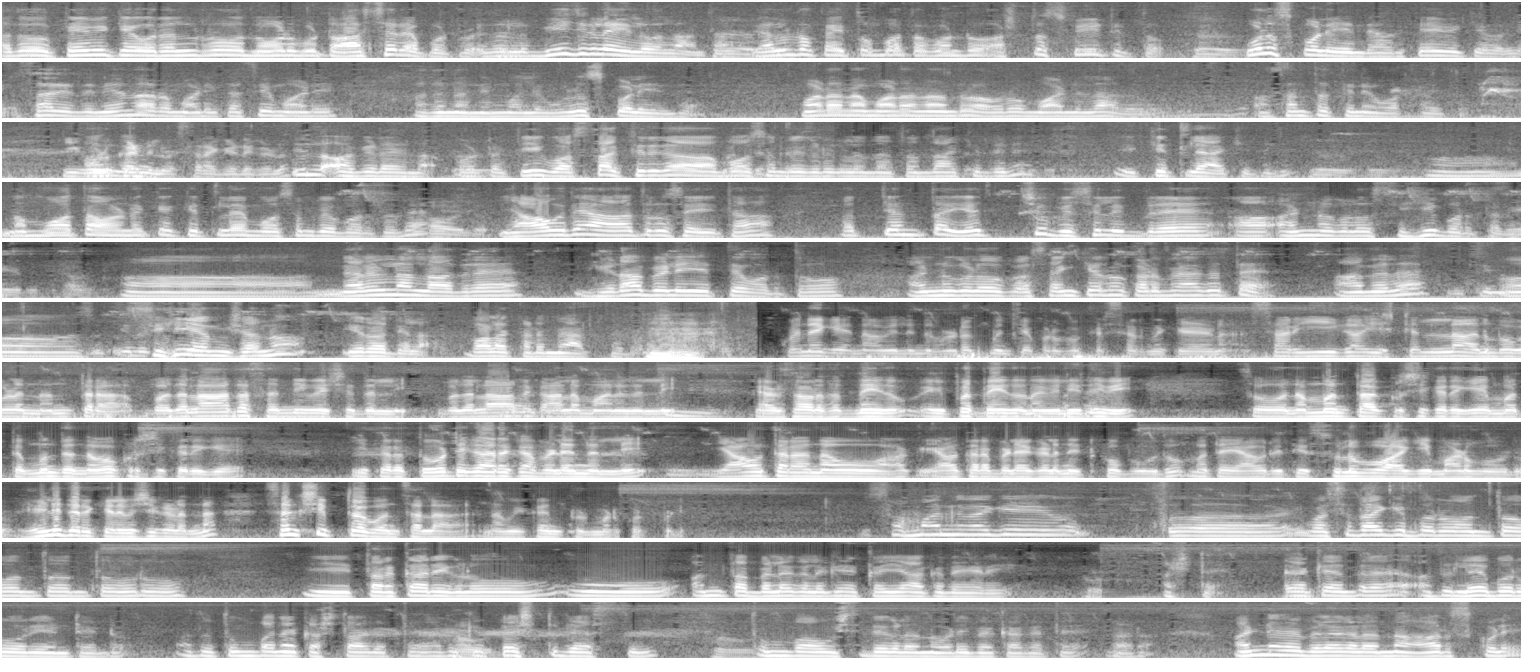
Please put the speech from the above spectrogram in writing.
ಅದು ಕೆ ವಿ ಕೆ ಅವರೆಲ್ಲರೂ ನೋಡಿಬಿಟ್ಟು ಆಶ್ಚರ್ಯಪಟ್ಟರು ಇದರಲ್ಲಿ ಬೀಜಗಳೇ ಇಲ್ವಲ್ಲ ಅಂತ. ಎಲ್ಲರೂ ಕೈ ತುಂಬ ತಗೊಂಡು ಅಷ್ಟು ಸ್ವೀಟ್ ಇತ್ತು. ಉಳಿಸ್ಕೊಳ್ಳಿ ಹಿಂದೆ ಅವ್ರು ಕೆ ವಿ ಕೆ ಅವರಿಗೆ. ಸರ್ ಇದನ್ನ ಏನಾದ್ರು ಮಾಡಿ ಕಸಿ ಮಾಡಿ ಅದನ್ನು ನಿಮ್ಮಲ್ಲಿ ಉಳಿಸ್ಕೊಳ್ಳಿ ಹಿಂದೆ ಮಾಡೋಣ ಮಾಡೋಣ ಅಂದರು ಅವರು ಮಾಡಲಿಲ್ಲ ಅದು ಅಸಂತತಿನೇ ಸಂತತಿನೇ ಹೊರಟೋಯ್ತು. ಈಗ ಉಳ್ಕೊಂಡಿಲ್ವ ಸರ್ ಆ ಗಿಡಗಳು? ಇಲ್ಲ ಆ ಗಿಡ ಇಲ್ಲ. ಹೊರಟೋಯ್ತು ಈಗ ಹೊಸ್ದಾಗಿ ತಿರ್ಗಾ ಮೋಸಂಬಿ ಗಿಡಗಳನ್ನ ತಂದು ಹಾಕಿದ್ದೀನಿ. ಈ ಕಿತ್ಲೆ ಹಾಕಿದ್ದೀನಿ. ನಮ್ಮ ವಾತಾವರಣಕ್ಕೆ ಕಿತ್ಲೆ ಮೋಸಂಬಿ ಬರ್ತದೆ. ಯಾವುದೇ ಆದರೂ ಸಹಿತ ಅತ್ಯಂತ ಹೆಚ್ಚು ಬಿಸಿಲಿದ್ದರೆ ಆ ಹಣ್ಣುಗಳು ಸಿಹಿ ಬರ್ತವೆ. ನೆರಳಿನಲ್ಲಾದರೆ ಗಿಡ ಬೆಳೆಯುತ್ತೆ ಹೊರತು ಹಣ್ಣುಗಳು ಸಂಖ್ಯೆನೂ ಕಡಿಮೆ ಆಗುತ್ತೆ. ಆಮೇಲೆ ಸಿಹಿ ಅಂಶನೂ ಇರೋದಿಲ್ಲ. ಭಾಳ ಕಡಿಮೆ ಆಗ್ತದೆ. ಕೊನೆಗೆ ನಾವು ಇಲ್ಲಿಂದ ಹೊರಡೋಕೆ ಮುಂಚೆ ಪ್ರಭಾಕರ್ ಸರ್ನ ಕೇಳೋಣ. ಸರ್ ಈಗ ಇಷ್ಟೆಲ್ಲ ಅನುಭವಗಳ ನಂತರ ಬದಲಾದ ಸನ್ನಿವೇಶದಲ್ಲಿ ಬದಲಾದ ಕಾಲಮಾನದಲ್ಲಿ ಎರಡ್ ಸಾವಿರದ ಹದಿನೈದು ಇಪ್ಪತ್ತೈದು ನಾವಿಲ್ಲಿದ್ದೀವಿ. ಸೊ ನಮ್ಮಂಥ ಕೃಷಿಕರಿಗೆ ಮತ್ತು ಮುಂದೆ ನವ ಕೃಷಿಕರಿಗೆ ಈ ಥರ ತೋಟಗಾರಿಕಾ ಬೆಳೆನಲ್ಲಿ ಯಾವ ಥರ ನಾವು ಹಾಕ್- ಯಾವ ಥರ ಬೆಳೆಗಳನ್ನು ಇಟ್ಕೋಬಹುದು ಮತ್ತು ಯಾವ ರೀತಿ ಸುಲಭವಾಗಿ ಮಾಡಬಹುದು ಹೇಳಿದರೆ ಕೆಲವು ವಿಷಯಗಳನ್ನು ಸಂಕ್ಷಿಪ್ತವಾಗಿ ಒಂದ್ಸಲ ನಮಗೆ ಕನ್ಕ್ಲೂಡ್ ಮಾಡಿಕೊಟ್ಬಿಡಿ. ಸಾಮಾನ್ಯವಾಗಿ ಹೊಸದಾಗಿ ಬರುವಂಥವಂಥವರು ಈ ತರಕಾರಿಗಳು ಹೂವು ಅಂಥ ಬೆಳೆಗಳಿಗೆ ಕೈ ಹಾಕದೇ ಇರಿ. ಅಷ್ಟೇ. ಯಾಕೆಂದರೆ ಅದು ಲೇಬರ್ ಓರಿಯೆಂಟೆಡ್ ಅದು ತುಂಬಾ ಕಷ್ಟ ಆಗುತ್ತೆ. ಅದಕ್ಕೆ ಪೆಸ್ಟ್ ಜಾಸ್ತಿ. ತುಂಬ ಔಷಧಿಗಳನ್ನು ಹೊಡಿಬೇಕಾಗತ್ತೆ. ಬೇಡ. ಹಣ್ಣಿನ ಬೆಳೆಗಳನ್ನು ಆರಿಸ್ಕೊಳ್ಳಿ.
